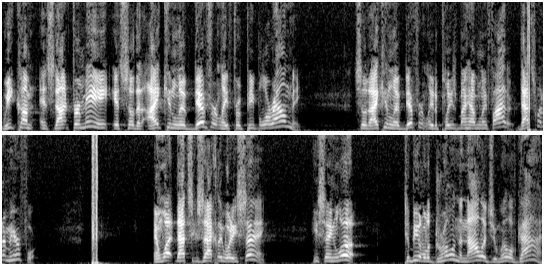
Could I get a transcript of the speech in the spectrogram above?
We come, it's not for me, it's so that I can live differently for people around me. So that I can live differently to please my Heavenly Father. That's what I'm here for. And what that's exactly what he's saying. He's saying, look, to be able to grow in the knowledge and will of God.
